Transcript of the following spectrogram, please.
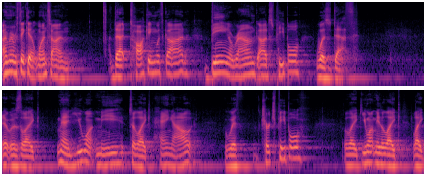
I remember thinking at one time that talking with God, being around God's people, was death. It was like, man, you want me to like hang out with church people? Like, you want me to like, like,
